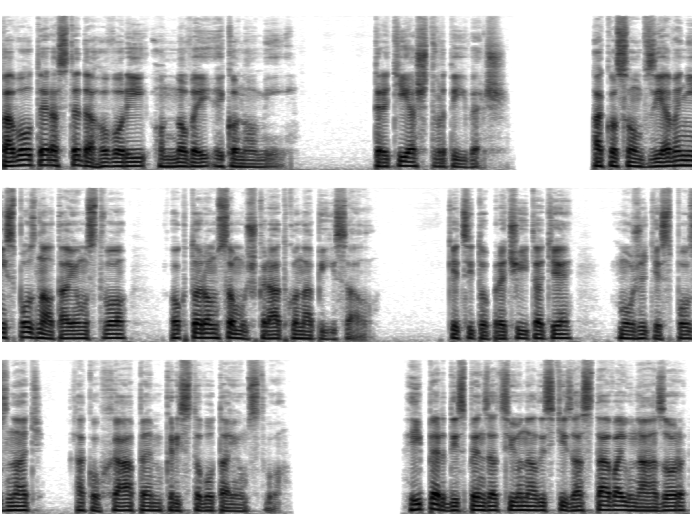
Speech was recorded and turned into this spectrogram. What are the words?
Pavol teraz teda hovorí o novej ekonómii. 3. a 4. verš. Ako som v zjavení spoznal tajomstvo, o ktorom som už krátko napísal. Keď si to prečítate, môžete spoznať, ako chápem Kristovo tajomstvo. Hyperdispenzacionalisti zastávajú názor,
